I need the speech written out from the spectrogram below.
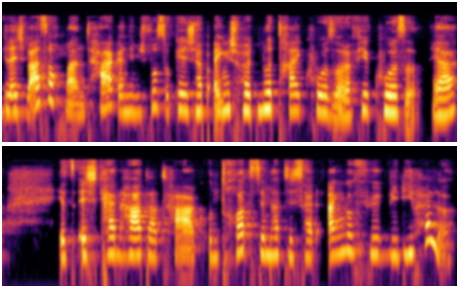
vielleicht war es auch mal ein Tag, an dem ich wusste, okay, ich habe eigentlich heute nur drei Kurse oder vier Kurse, ja jetzt echt kein harter Tag und trotzdem hat sich halt angefühlt wie die Hölle.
